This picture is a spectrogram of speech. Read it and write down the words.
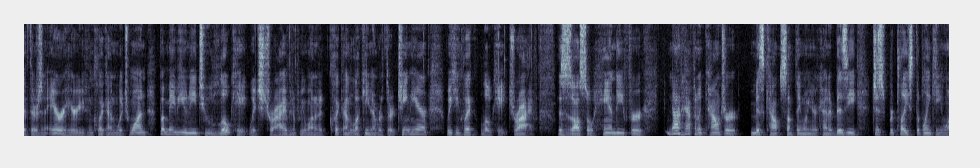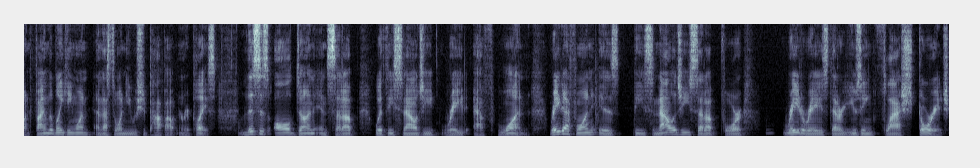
if there's an error here, you can click on which one, but maybe you need to locate which drive. And if we wanted to click on lucky number 13 here, we can click locate drive. This is also handy for not having to count or miscount something when you're kind of busy. Just replace the blinking one. Find the blinking one, and that's the one you should pop out and replace. This is all done and set up with the Synology RAID F1. RAID F1 is the Synology setup for RAID arrays that are using flash storage.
